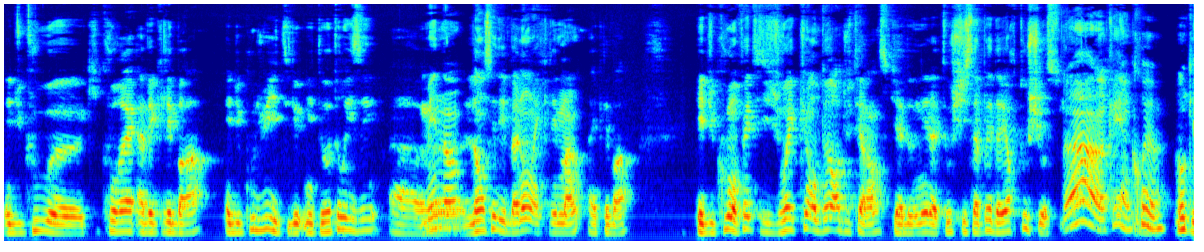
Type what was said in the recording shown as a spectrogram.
Et du coup, euh, qui courait avec les bras. Et du coup, lui, il était, il était autorisé à euh, Mais non. lancer des ballons avec les mains, avec les bras. Et du coup, en fait, il jouait que en dehors du terrain, ce qui a donné la touche. Il s'appelait d'ailleurs Touchios. Ah, ok, incroyable. Ok.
